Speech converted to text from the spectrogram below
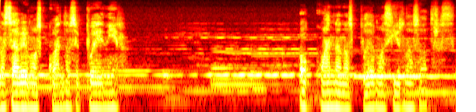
No sabemos cuándo se pueden ir o cuándo nos podemos ir nosotros.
